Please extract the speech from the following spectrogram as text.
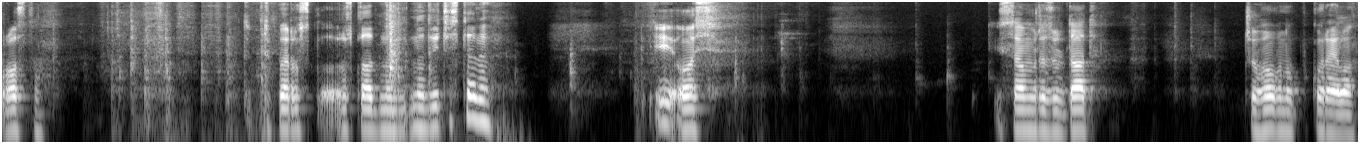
Просто тепер розкладено на дві частини. І ось. І сам результат, чого воно покорило.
